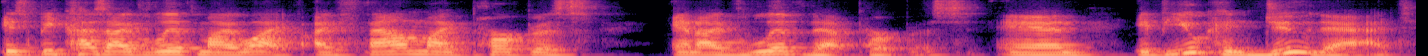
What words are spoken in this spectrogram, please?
is because I've lived my life. I've found my purpose and I've lived that purpose. And if you can do that,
